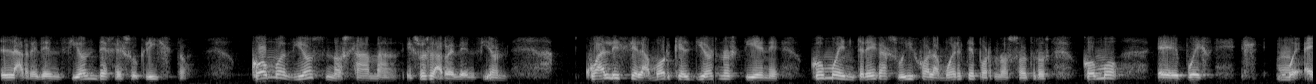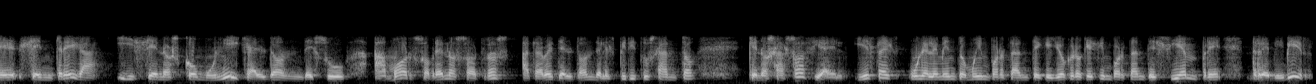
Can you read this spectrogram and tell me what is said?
la redención de Jesucristo, cómo Dios nos ama, eso es la redención. ¿Cuál es el amor que el Dios nos tiene? ¿Cómo entrega a su Hijo a la muerte por nosotros? ¿Cómo eh, pues eh, se entrega y se nos comunica el don de su amor sobre nosotros a través del don del Espíritu Santo que nos asocia a Él. Y este es un elemento muy importante que yo creo que es importante siempre revivir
